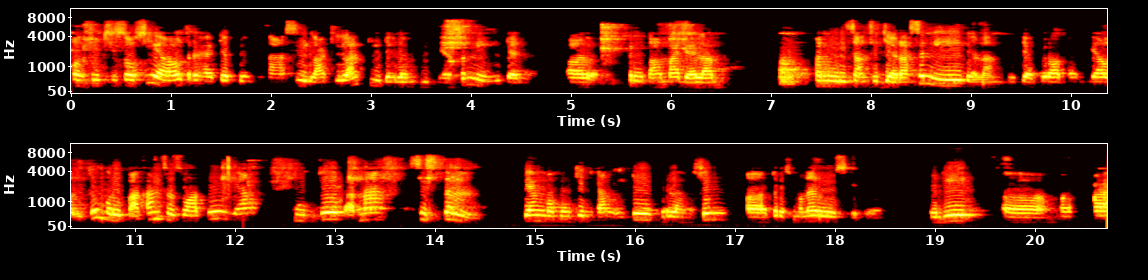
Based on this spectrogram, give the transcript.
konstruksi sosial terhadap dominasi laki-laki dalam dunia seni dan uh, terutama dalam penulisan sejarah seni dalam media kuratorial itu merupakan sesuatu yang muncul karena sistem yang memungkinkan itu berlangsung uh, terus menerus gitu. Jadi uh, mengapa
